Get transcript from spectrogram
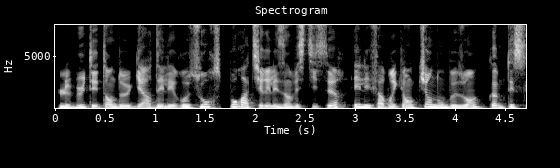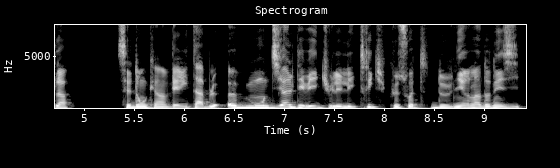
le but étant de garder les ressources pour attirer les investisseurs et les fabricants qui en ont besoin, comme Tesla. C'est donc un véritable hub mondial des véhicules électriques que souhaite devenir l'Indonésie.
